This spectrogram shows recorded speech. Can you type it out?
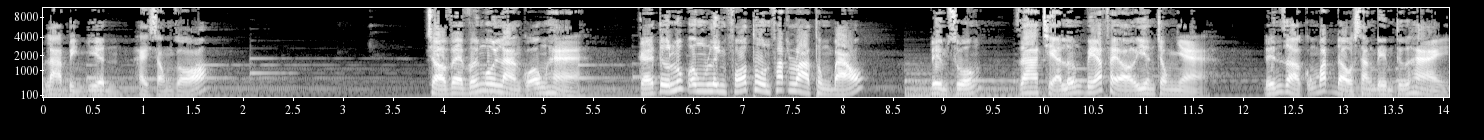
là bình yên hay sóng gió. Trở về với ngôi làng của ông Hà, kể từ lúc ông Linh phó thôn phát loa thông báo, đêm xuống, gia trẻ lớn bé phải ở yên trong nhà. Đến giờ cũng bắt đầu sang đêm thứ hai.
